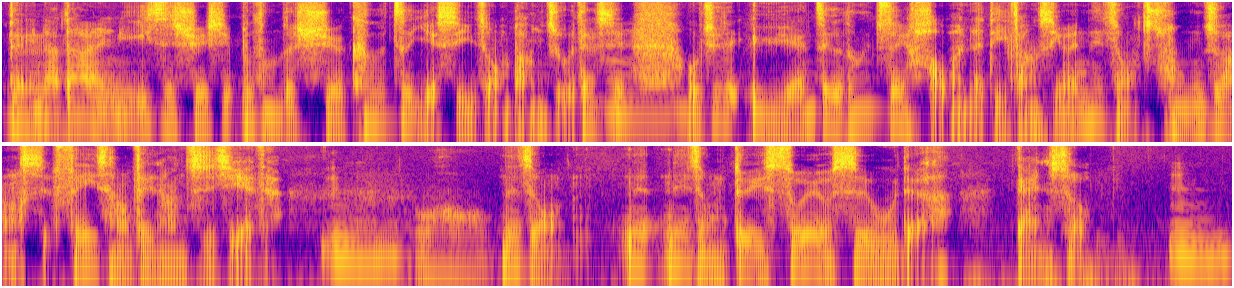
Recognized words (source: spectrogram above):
对，那当然，你一直学习不同的学科，这也是一种帮助。但是，我觉得语言这个东西最好玩的地方，是因为那种冲撞是非常非常直接的。嗯，那种那那种对所有事物的感受。嗯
